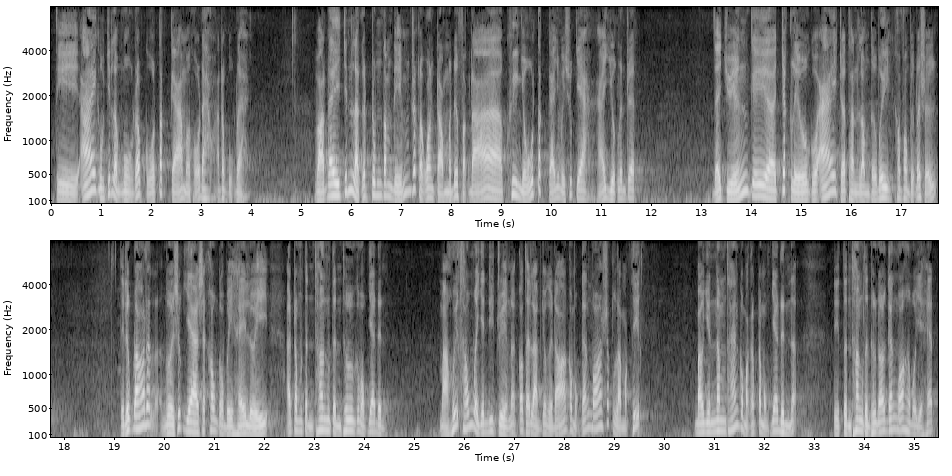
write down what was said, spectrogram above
thì ái cũng chính là nguồn gốc của tất cả mọi khổ đau ở trong cuộc đời. Và đây chính là cái trung tâm điểm rất là quan trọng mà đức phật đã khuyên nhủ tất cả những vị xuất gia hãy vượt lên trên, để chuyển cái ờ, chất liệu của ái trở thành lòng từ bi, không phân biệt đối xử. Thì lúc đó đó, người xuất gia sẽ không còn bị hệ lụy ở trong tình thân, tình thương của một gia đình mà huyết thống và danh di truyền đó, có thể làm cho người đó có một gắn bó rất là mật thiết. Bao nhiêu năm tháng có mặt trong một gia đình đó, thì tình thân, tình thương đó gắn bó hơn bao giờ hết.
